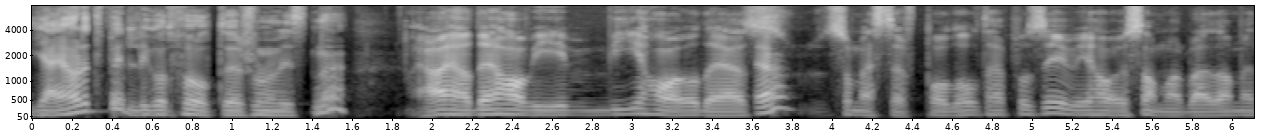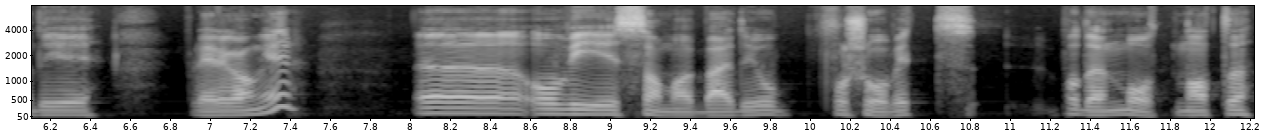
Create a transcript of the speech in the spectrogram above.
Jeg har et veldig godt forhold til journalistene. Ja, ja, det har vi. Vi har jo det Ja. som SF-pod, holdt jeg på å si. Vi har jo samarbeida med de flere ganger. Eh, og vi samarbeider jo for så vidt på den måten at eh,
